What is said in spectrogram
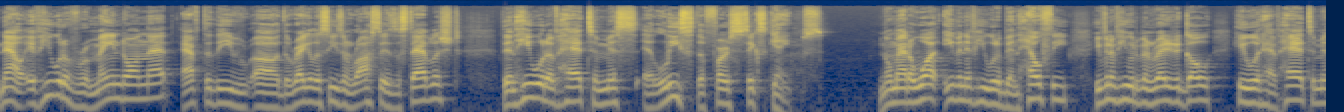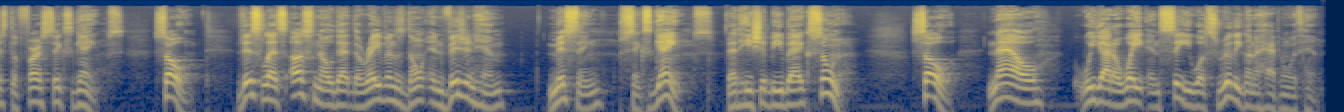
Now, if he would have remained on that after the uh, the regular season roster is established, then he would have had to miss at least the first six games. No matter what, even if he would have been healthy, even if he would have been ready to go, he would have had to miss the first six games. So, this lets us know that the Ravens don't envision him missing six games, that he should be back sooner. So, now we got to wait and see what's really going to happen with him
